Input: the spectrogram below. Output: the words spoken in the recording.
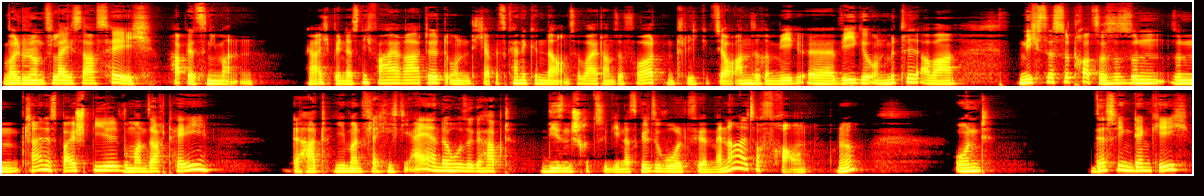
weil du dann vielleicht sagst, hey, ich habe jetzt niemanden. Ja, ich bin jetzt nicht verheiratet und ich habe jetzt keine Kinder und so weiter und so fort. Natürlich gibt es ja auch andere äh, Wege und Mittel, aber Nichtsdestotrotz, das ist so ein, so ein kleines Beispiel, wo man sagt, hey, da hat jemand vielleicht nicht die Eier in der Hose gehabt, diesen Schritt zu gehen. Das gilt sowohl für Männer als auch Frauen. Ne? Und deswegen denke ich,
